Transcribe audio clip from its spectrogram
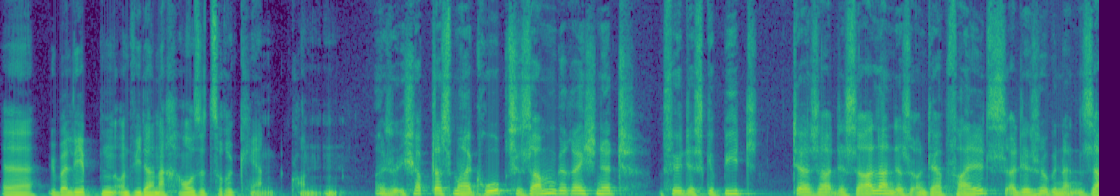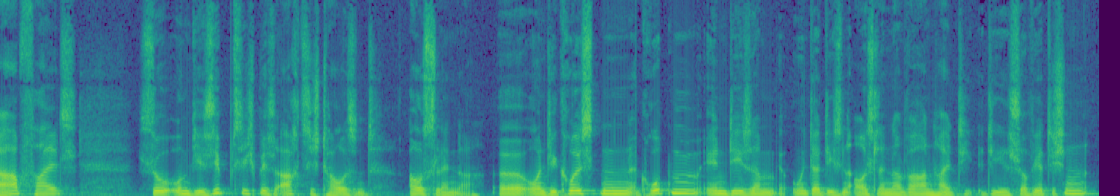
äh, überlebten und wieder nach Hause zurückkehren konnten. Also ich habe das mal grob zusammengerechnet für das Gebiet der Sa des Saarlandes und der Pfalz, also der sogenannten Saarpfalz, so um die 70 bis 80.000 Ausländer. Äh, und die größten Gruppen in diesem, unter diesen Ausländern waren halt die sowjetischen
